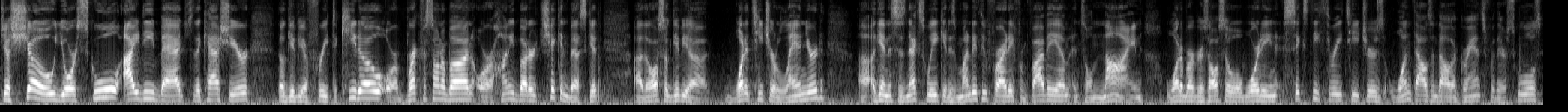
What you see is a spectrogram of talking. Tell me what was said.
just show your school ID badge to the cashier. They'll give you a free taquito or a breakfast on a bun or a honey butter chicken biscuit. Uh, they'll also give you a What a Teacher lanyard. Uh, again, this is next week. It is Monday through Friday from 5 a.m. until 9. Whataburger is also awarding 63 teachers $1,000 grants for their schools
